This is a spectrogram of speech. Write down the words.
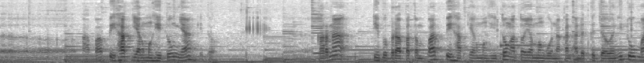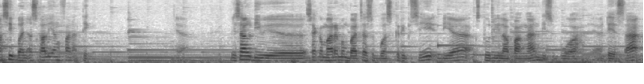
uh, apa pihak yang menghitungnya gitu. Uh, karena di beberapa tempat pihak yang menghitung atau yang menggunakan adat kejawen itu masih banyak sekali yang fanatik misal di saya kemarin membaca sebuah skripsi dia studi lapangan di sebuah ya, desa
